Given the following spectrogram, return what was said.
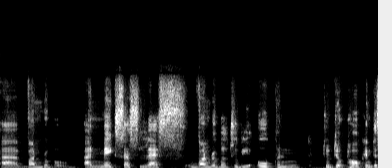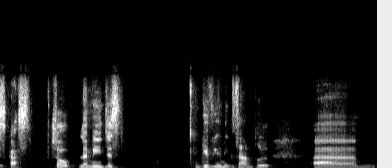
uh, vulnerable and makes us less vulnerable to be open to do- talk and discuss. So let me just give you an example. Um,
